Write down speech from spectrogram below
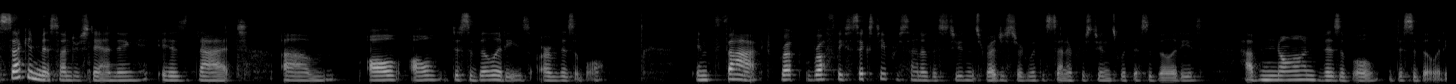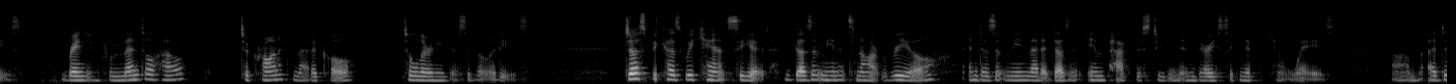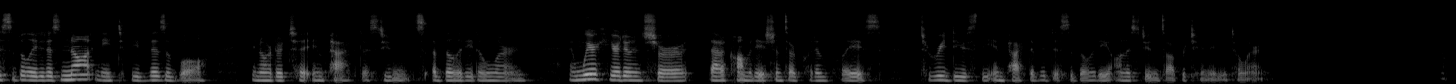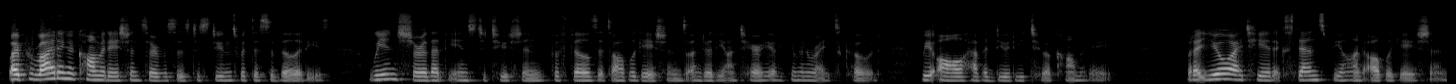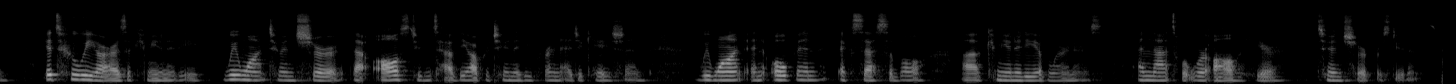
A second misunderstanding is that um, all, all disabilities are visible. In fact, roughly 60% of the students registered with the Center for Students with Disabilities have non-visible disabilities, ranging from mental health to chronic medical to learning disabilities. Just because we can't see it doesn't mean it's not real and doesn't mean that it doesn't impact the student in very significant ways. Um, a disability does not need to be visible in order to impact a student's ability to learn. And we're here to ensure that accommodations are put in place to reduce the impact of a disability on a student's opportunity to learn. By providing accommodation services to students with disabilities, we ensure that the institution fulfills its obligations under the Ontario Human Rights Code. We all have a duty to accommodate. But at UOIT, it extends beyond obligation. It's who we are as a community. We want to ensure that all students have the opportunity for an education. We want an open, accessible uh, community of learners, and that's what we're all here to ensure for students.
